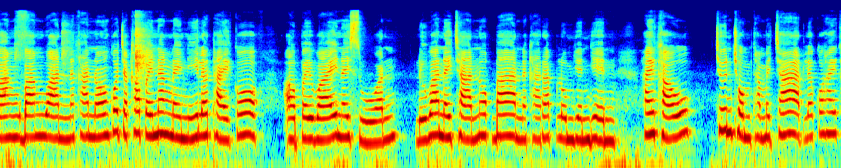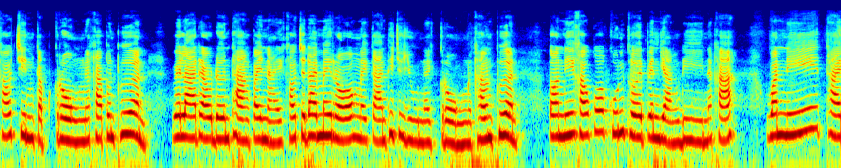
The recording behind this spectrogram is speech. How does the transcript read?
บางบางวันนะคะ น้องก็จะเข้าไปนั่งในนี้แล้วไทยก็ เอาไปไว้ในสวน หรือว่าในชานนอกบ้านนะคะ รับลมเย็นๆ ให้เขาชื่นชมธรรมชาติ แล้วก็ให้เขาชินกับกรงนะคะเพื่อนๆ เวลาเราเดินทางไปไหนเขาจะได้ไม่ร้องในการที่จะอยู่ในกรงนะคะเพื่อนๆ ตอนนี้เขาก็คุ้นเคยเป็นอย่างดีนะคะ วันนี้ไทย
